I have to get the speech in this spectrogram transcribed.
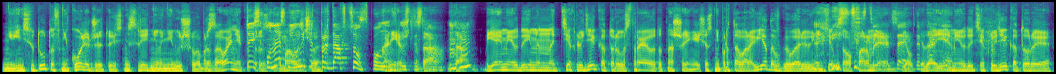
Ни институтов, ни колледжей, то есть ни среднего, ни высшего образования. То есть у нас не учат бы- продавцов в полном Конечно, смысле да, слова. да. Мгм. Я имею в виду именно тех людей, которые выстраивают отношения. Я сейчас не про товароведов говорю, не тех, кто оформляет да, сделки. Да, я имею в виду тех людей, которые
